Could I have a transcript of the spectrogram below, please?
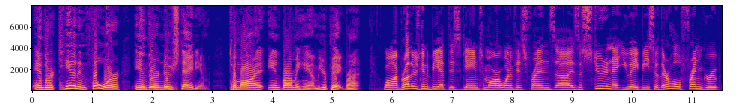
and they're 10 and 4 in their new stadium tomorrow in Birmingham. Your pick, Bryant. Well, my brother's going to be at this game tomorrow. One of his friends uh, is a student at UAB, so their whole friend group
